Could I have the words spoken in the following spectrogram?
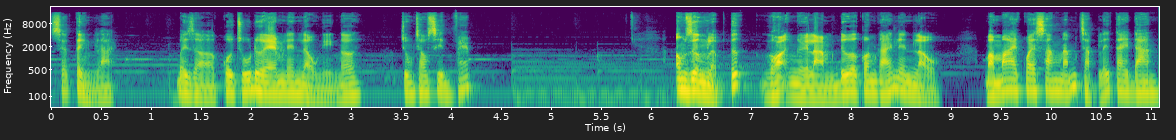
Sẽ tỉnh lại. Bây giờ cô chú đưa em lên lầu nghỉ ngơi Chúng cháu xin phép. Ông Dương lập tức gọi người làm đưa con gái lên lầu. Bà Mai quay sang nắm chặt lấy tay Đan.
